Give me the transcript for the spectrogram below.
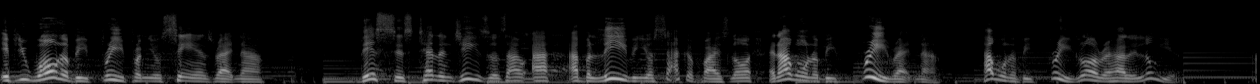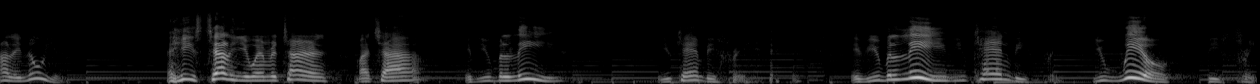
If you want to be free from your sins right now, this is telling Jesus, I, I, I believe in your sacrifice, Lord, and I want to be free right now. I want to be free. Glory, hallelujah. Hallelujah. And he's telling you in return, my child, if you believe, you can be free. if you believe, you can be free. You will be free.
